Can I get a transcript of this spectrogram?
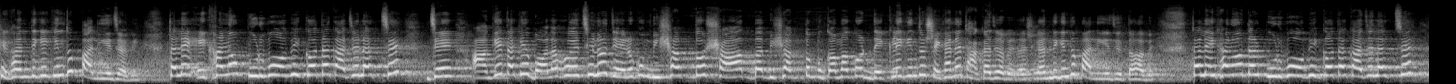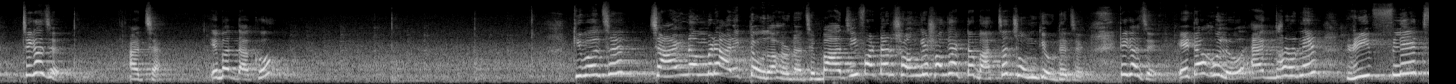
সেখান থেকে কিন্তু পালিয়ে যাবি। তাহলে এখানেও পূর্ব অভিজ্ঞতা কাজে লাগছে যে আগে তাকে বলা হয়েছিল যে এরকম বিষাক্ত সাপ বা বিষাক্ত পোকামাকড় দেখলে কিন্তু সেখানে থাকা যাবে না, সেখান থেকে কিন্তু পালিয়ে যেতে হবে। তাহলে এখানেও তার পূর্ব অভিজ্ঞতা কাজে লাগছে, ঠিক আছে? আচ্ছা এবার দেখো। কি বলছে? চার নম্বরে আরেকটা উদাহরণ আছে। বাজি ফাটার সঙ্গে সঙ্গে একটা বাচ্চা চমকে উঠেছে। ঠিক আছে? এটা হলো এক ধরনের রিফ্লেক্স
